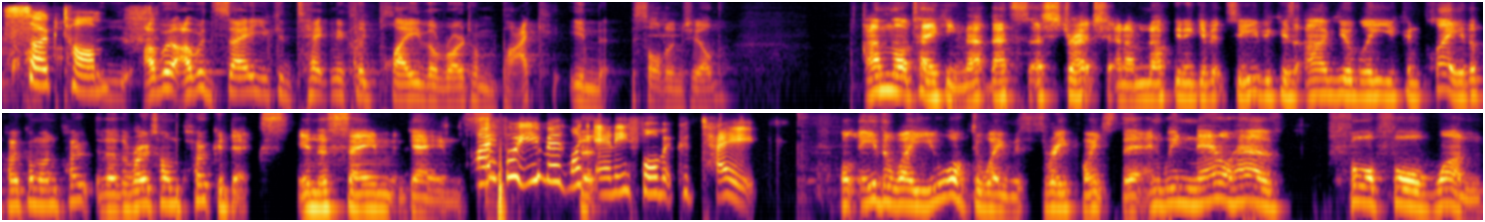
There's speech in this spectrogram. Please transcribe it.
Soak Tom. I would I would say you could technically play the Rotom bike in Sword and Shield. I'm not taking that. That's a stretch, and I'm not going to give it to you because arguably you can play the Pokemon po- the, the Rotom Pokedex in the same games. I thought you meant like But- any form it could take. Well, either way, you walked away with three points there, and we now have four, four, one.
